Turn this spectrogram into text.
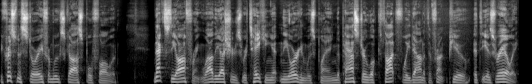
The Christmas story from Luke's Gospel followed. Next, the offering. While the ushers were taking it and the organ was playing, the pastor looked thoughtfully down at the front pew at the Israeli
